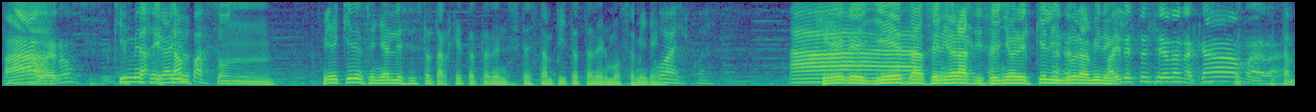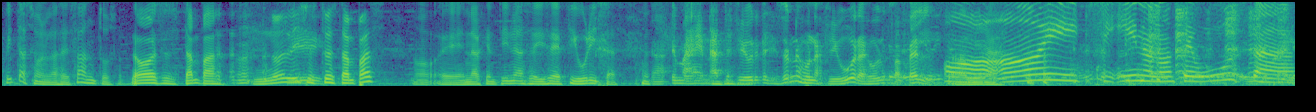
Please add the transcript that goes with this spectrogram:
Ah, bueno, sí, sí. ¿Quién me hace gallo? estampas son... Mira, quiero enseñarles esta tarjeta tan, esta estampita tan hermosa, miren. ¿Cuál? ¿Cuál? Qué Ah, belleza, qué señoras y señores, qué lindura, miren. Ahí le está enseñando en la cámara. Estampitas son las de Santos. No, esa es estampa. ¿No Sí. le dices tú estampas? No, eh, en Argentina se dice figuritas. Ah, Imagínate, figuritas. Eso no es una figura, es un papel. Ay, chino, no se usa.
